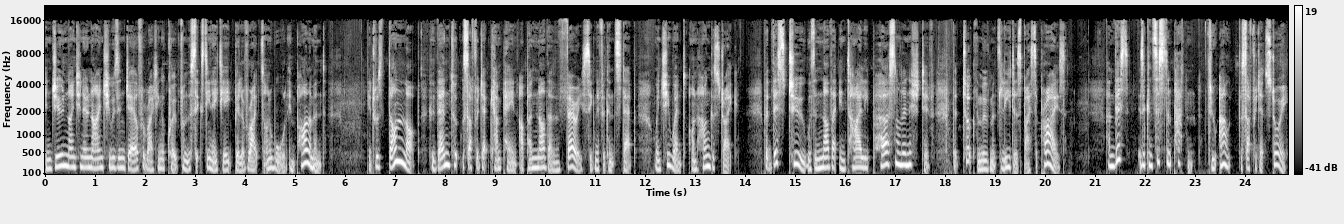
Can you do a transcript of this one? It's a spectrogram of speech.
In June 1909, she was in jail for writing a quote from the 1688 Bill of Rights on a wall in Parliament. It was Dunlop who then took the suffragette campaign up another very significant step when she went on hunger strike. But this too was another entirely personal initiative that took the movement's leaders by surprise. And this is a consistent pattern throughout the suffragette story.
